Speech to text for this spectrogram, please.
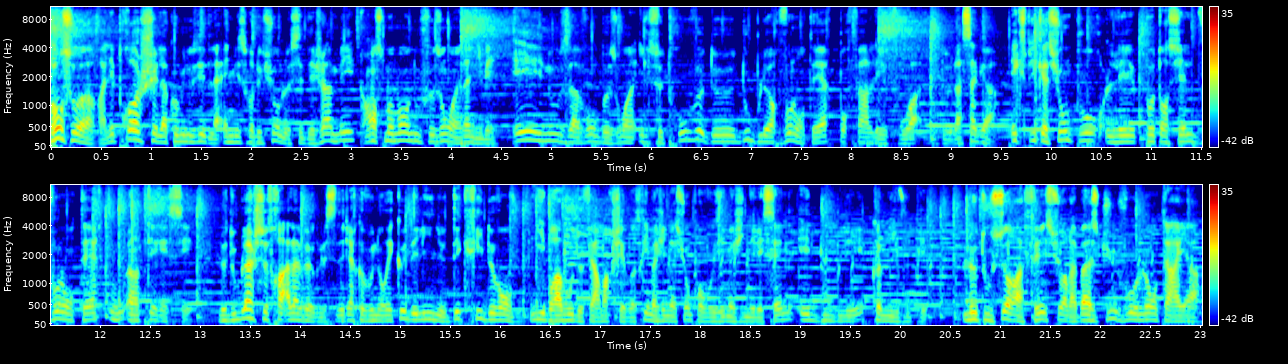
Bonsoir, les proches et la communauté de la NMIS Production le sait déjà, mais en ce moment nous faisons un animé. Et nous avons besoin, il se trouve, de doubleurs volontaires pour faire les voix de la saga. Explication pour les potentiels volontaires ou intéressés. Le doublage se fera à l'aveugle, c'est-à-dire que vous n'aurez que des lignes décrites devant vous. Libre à vous de faire marcher votre imagination pour vous imaginer les scènes et doubler comme il vous plaît. Le tout sera fait sur la base du volontariat.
